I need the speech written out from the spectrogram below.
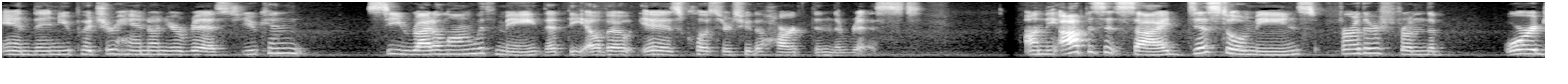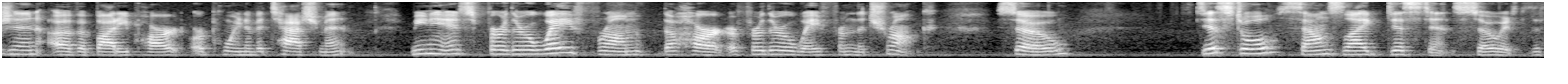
and then you put your hand on your wrist, you can see right along with me that the elbow is closer to the heart than the wrist. On the opposite side, distal means further from the origin of a body part or point of attachment meaning it's further away from the heart or further away from the trunk. So distal sounds like distance, so it's the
